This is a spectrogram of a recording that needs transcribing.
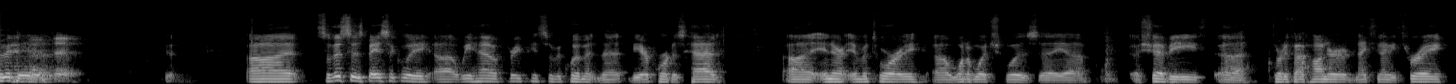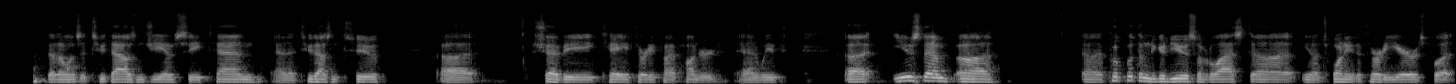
Good, Dave. Dave. Uh, so this is basically, uh, we have three pieces of equipment that the airport has had uh, in our inventory, uh, one of which was a, uh, a Chevy, uh, 3500, 1993. The other one's a 2000 GMC 10 and a 2002 uh, Chevy K 3500. And we've uh, used them, uh, uh, put, put them to good use over the last, uh, you know, 20 to 30 years, but uh,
